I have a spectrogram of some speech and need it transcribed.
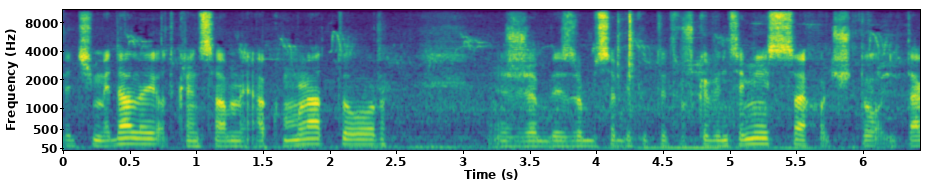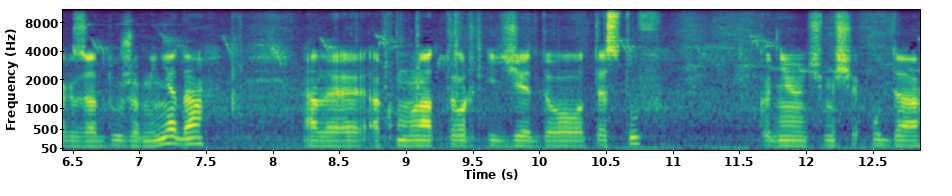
lecimy dalej, odkręcamy akumulator, żeby zrobić sobie tutaj troszkę więcej miejsca, choć to i tak za dużo mi nie da, ale akumulator idzie do testów, tylko nie wiem czy mi się uda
